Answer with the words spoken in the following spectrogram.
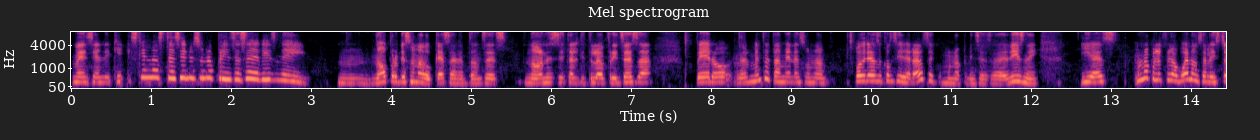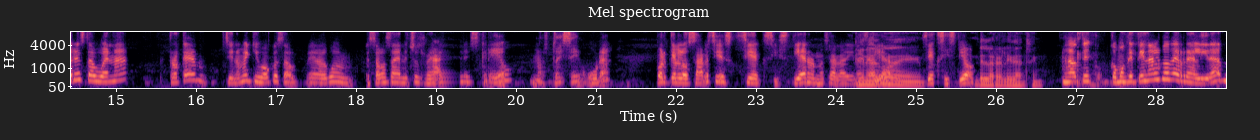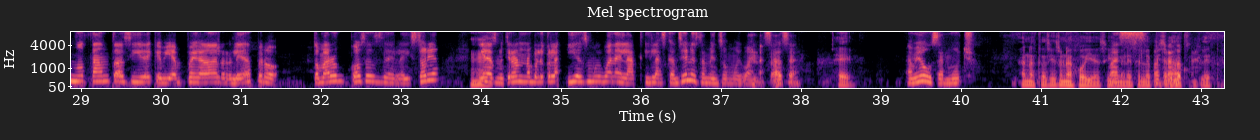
me decían de que es que Anastasia no es una princesa de Disney. mm, no porque es una duquesa, entonces no necesita el título de princesa, pero realmente también es una, podría considerarse como una princesa de Disney. Y es una película buena, o sea, la historia está buena. Creo que, si no me equivoco, está, algo, está basada en hechos reales, creo. No estoy segura. Porque los Ars sí, sí existieron, o sea, la dinastía tiene algo de, sí existió. De la realidad, sí. Como que tiene algo de realidad, no tanto así de que bien pegada a la realidad, pero tomaron cosas de la historia y las metieron en una película y es muy buena y, la, y las canciones también son muy buenas. O sea, a mí me gustan mucho. Anastasia es una joya, sí, merece el episodio completo.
